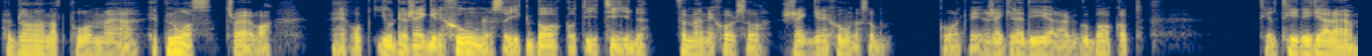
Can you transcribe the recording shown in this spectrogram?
höll bland annat på med hypnos, tror jag det var, eh, och gjorde regressioner, så gick bakåt i tid för människor. Så regression, alltså går att vi regredierar, vi går bakåt till tidigare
